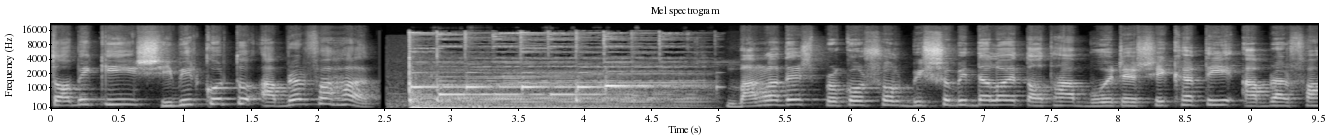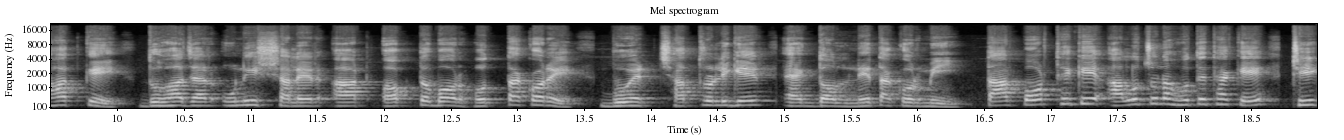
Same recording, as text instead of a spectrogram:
তবে কি শিবির করত আবরার ফাহাদ? বাংলাদেশ প্রকৌশল বিশ্ববিদ্যালয় তথা বুয়েটের শিক্ষার্থী আবরার ফাহাদকে দু হাজার উনিশ সালের আট অক্টোবর হত্যা করে বুয়েট ছাত্রলীগের একদল নেতাকর্মী। তারপর থেকে আলোচনা হতে থাকে ঠিক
